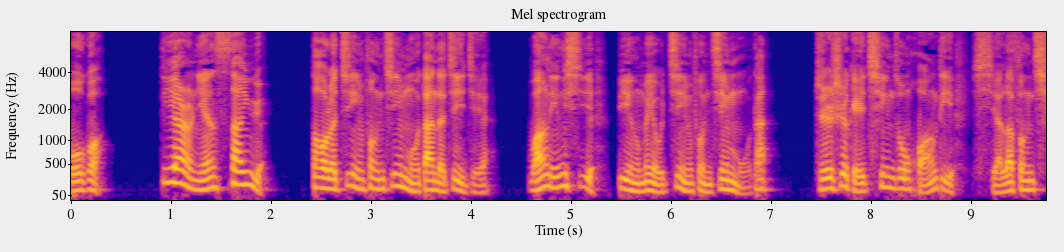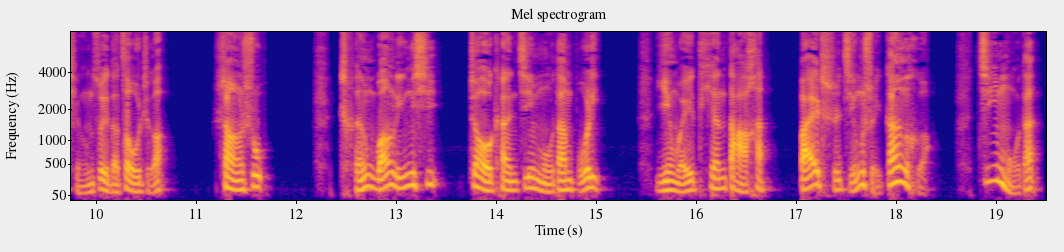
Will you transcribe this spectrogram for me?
不过，第二年三月，到了进奉金牡丹的季节，王灵溪并没有进奉金牡丹，只是给钦宗皇帝写了封请罪的奏折，上书：臣王灵溪照看金牡丹不利。因为天大旱，百尺井水干涸，金牡丹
